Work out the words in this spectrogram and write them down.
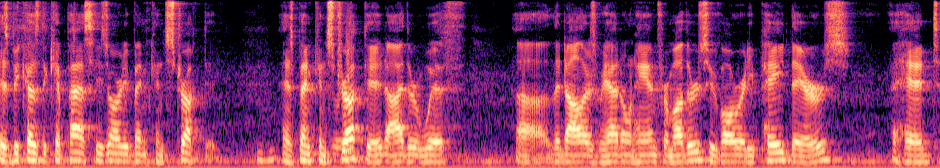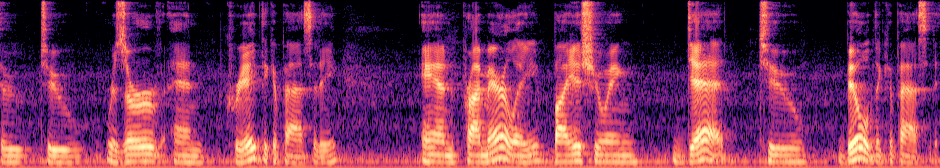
is because the capacity's already been constructed. And it's been constructed either with uh, the dollars we had on hand from others who've already paid theirs ahead to, to reserve and create the capacity, and primarily by issuing debt to build the capacity.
